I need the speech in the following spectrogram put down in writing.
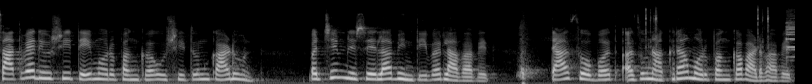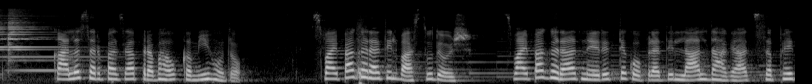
सातव्या दिवशी ते मोरपंख उशीतून काढून पश्चिम दिशेला भिंतीवर लावावेत. त्यासोबत अजून अकरा मोरपंख वाढवावेत. कालसर्पाचा प्रभाव कमी होतो. स्वयंपाकघरातील वास्तुदोष. स्वयंपाकघरात नैऋत्य कोपऱ्यातील लाल धाग्यात सफेद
